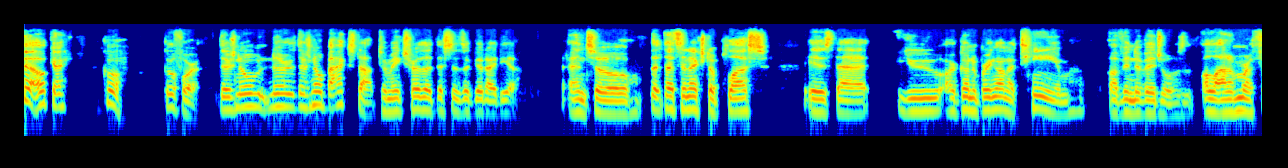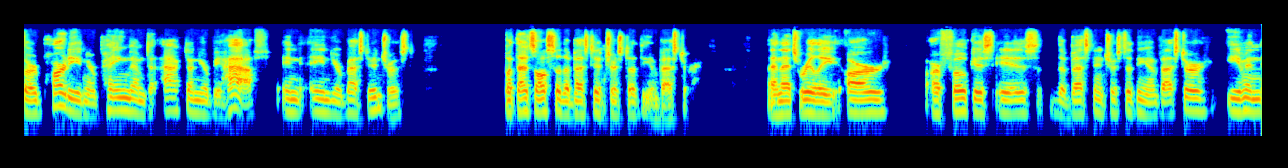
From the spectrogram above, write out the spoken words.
"Yeah, okay. Cool. Go for it." There's no, no there's no backstop to make sure that this is a good idea. And so that, that's an extra plus is that you are going to bring on a team of individuals. A lot of them are third party and you're paying them to act on your behalf in, in your best interest. But that's also the best interest of the investor. And that's really our our focus is the best interest of the investor. Even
